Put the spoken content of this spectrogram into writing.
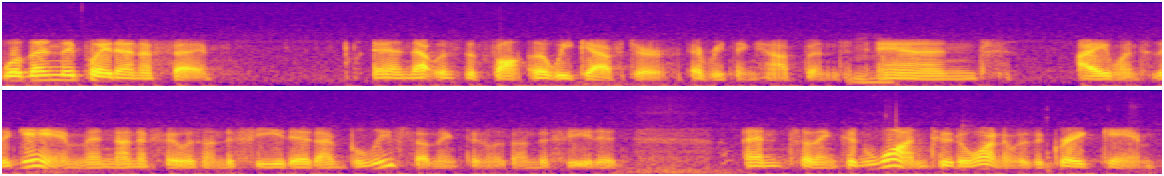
Well, then they played NFA, and that was the fa- the week after everything happened, Mm-hmm. and I went to the game, and NFA was undefeated. I believe Southington was undefeated, and Southington won two to one. It was a great game.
